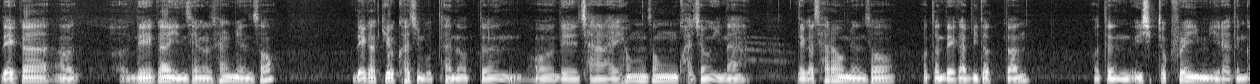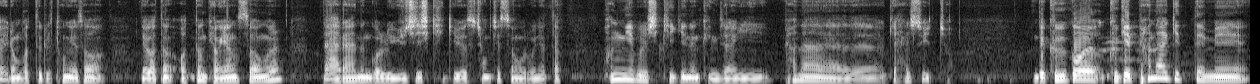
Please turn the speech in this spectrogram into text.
내가 어, 어, 내가 인생을 살면서 내가 기억하지 못하는 어떤 어, 내 자아 형성 과정이나 내가 살아오면서 어떤 내가 믿었던 어떤 의식적 프레임이라든가 이런 것들을 통해서 내가 어떤 어떤 경향성을 나라는 걸로 유지시키기 위해서 정체성으로 그냥 딱 확립을 시키기는 굉장히 편하게 할 수 있죠. 근데 그거 그게 편하기 때문에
